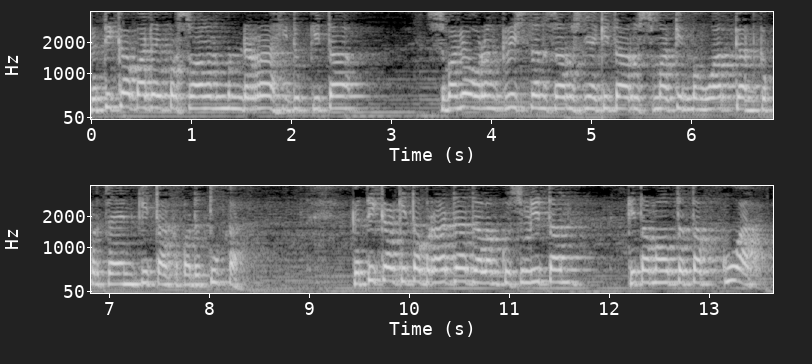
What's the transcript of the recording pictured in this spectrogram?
Ketika badai persoalan mendera hidup kita, sebagai orang Kristen seharusnya kita harus semakin menguatkan kepercayaan kita kepada Tuhan. Ketika kita berada dalam kesulitan, kita mau tetap kuat.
